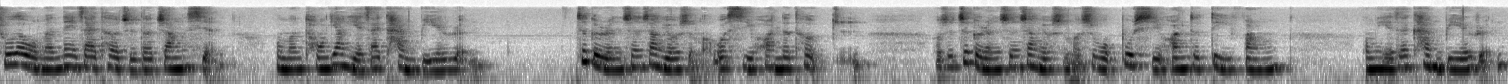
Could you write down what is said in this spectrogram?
除了我们内在特质的彰显。我们同样也在看别人，这个人身上有什么我喜欢的特质，或是这个人身上有什么是我不喜欢的地方，我们也在看别人。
